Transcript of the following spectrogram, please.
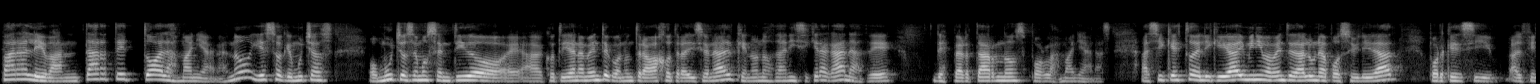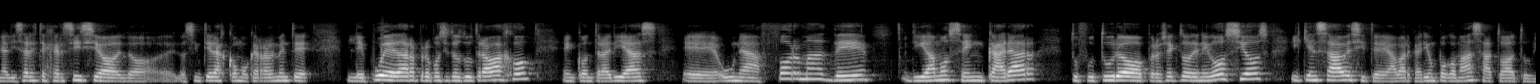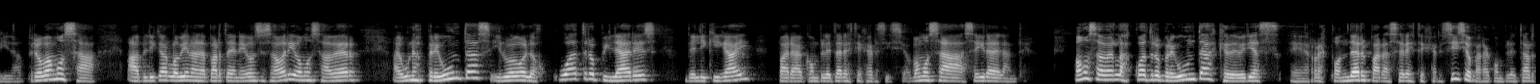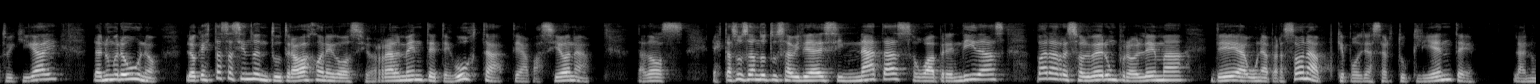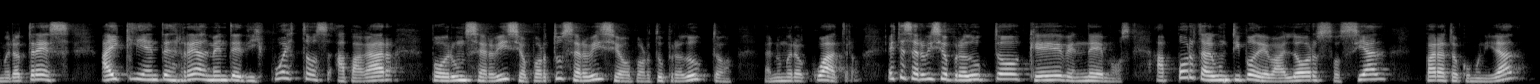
para levantarte todas las mañanas, ¿no? Y eso que muchas o muchos hemos sentido eh, cotidianamente con un trabajo tradicional que no nos da ni siquiera ganas de despertarnos por las mañanas. Así que esto del Ikigai mínimamente dale una posibilidad, porque si al finalizar este ejercicio lo, sintieras como que realmente le puede dar propósito a tu trabajo, encontrarías eh, una forma de, digamos, encarar tu futuro proyecto de negocios y quién sabe si te abarcaría un poco más a toda tu vida. Pero vamos a aplicarlo bien a la parte de negocios ahora y vamos a ver algunas preguntas y luego los cuatro pilares del Ikigai para completar este ejercicio. Vamos a seguir adelante. Vamos a ver las cuatro preguntas que deberías eh, responder para hacer este ejercicio, para completar tu Ikigai. La número uno, ¿lo que estás haciendo en tu trabajo o negocio realmente te gusta, te apasiona? La dos, ¿estás usando tus habilidades innatas o aprendidas para resolver un problema de una persona que podría ser tu cliente? La número tres, ¿hay clientes realmente dispuestos a pagar por un servicio, por tu servicio o por tu producto. La número 4. Este servicio o producto que vendemos aporta algún tipo de valor social para tu comunidad.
